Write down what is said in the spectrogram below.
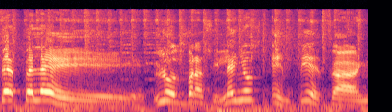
de Pelé. Los brasileños empiezan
